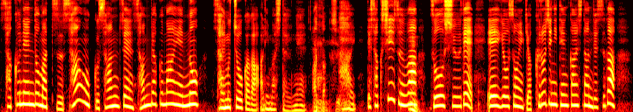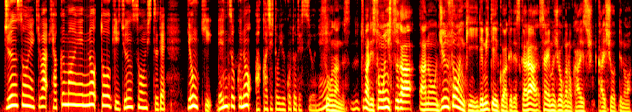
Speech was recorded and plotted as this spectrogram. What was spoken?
昨年度末3億3300万円の債務超過がありましたよね。あったんですよ。はい。で昨シーズンは増収で営業損益は黒字に転換したんですが、純損益は100万円の当期純損失で4期連続の赤字ということですよね。そうなんです。つまり損失があの純損益で見ていくわけですから、債務超過の解消っていうのは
